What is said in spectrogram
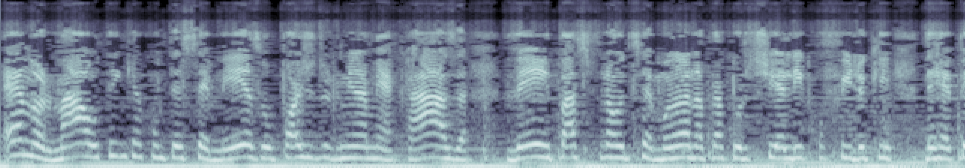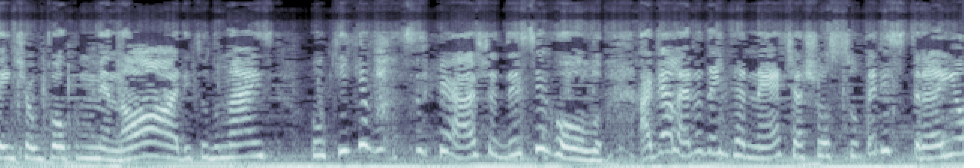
É normal? Tem que acontecer mesmo? Pode dormir na minha casa? Vem, passa o final de semana pra curtir ali com o filho que de repente é um pouco menor e tudo mais. O que, que você acha desse rolo. A galera da internet achou super estranho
